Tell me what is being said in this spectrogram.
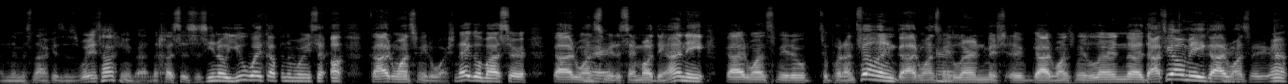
And the Misnagid says, "What are you talking about?" And the Chassid says, "You know, you wake up in the morning and say, oh, God wants me to wash Nagelwasser. God wants me to say Modeh Ani. God wants me to, to put on tefillin. God wants me to learn. Mish- uh, God wants me to learn the Daf Yomi. God Right. wants me to, you know."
